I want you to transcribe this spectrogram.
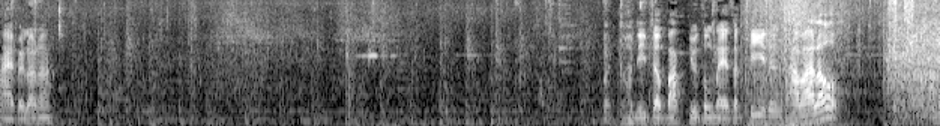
หายไปแล้วนะเหมือนตัวนี้จะบั๊กอยู่ตรงไหนสักที่หนึ่งอะมาแล้วโอ้โห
